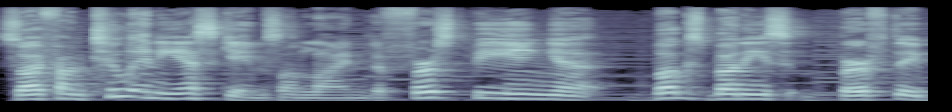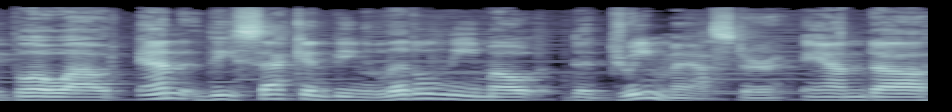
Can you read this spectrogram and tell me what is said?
So I found two NES games online. The first being uh, Bugs Bunny's Birthday Blowout, and the second being Little Nemo, the Dream Master. And uh,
